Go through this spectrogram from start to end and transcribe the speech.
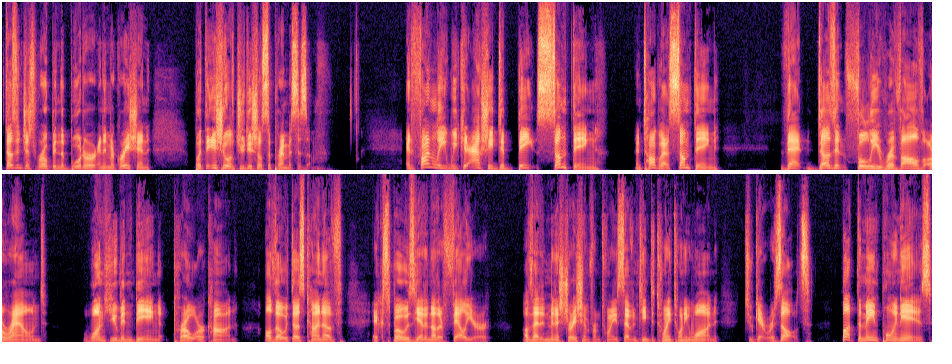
doesn't just rope in the border and immigration, but the issue of judicial supremacism. And finally, we could actually debate something and talk about something that doesn't fully revolve around one human being, pro or con. Although it does kind of expose yet another failure of that administration from 2017 to 2021 to get results. But the main point is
